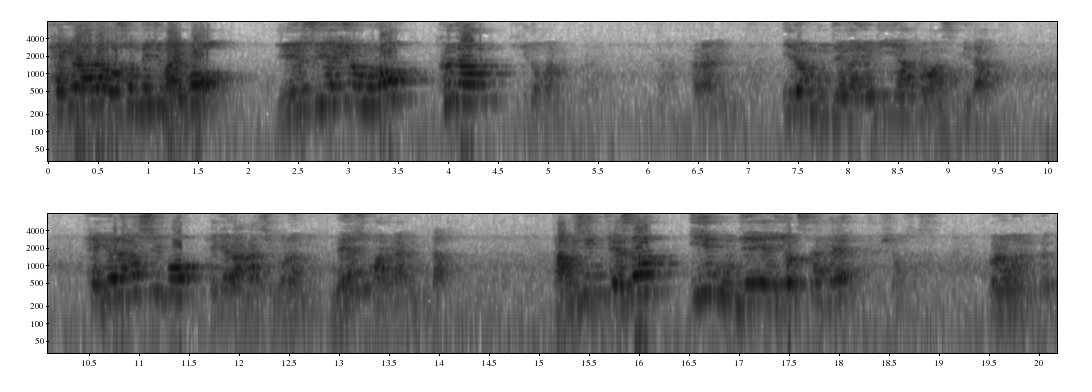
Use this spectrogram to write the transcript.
해결하려고 손대지 말고 예수의 이름으로 그냥 기도만 할 거예요. 하나님, 이런 문제가 여기 이 앞에 왔습니다. 해결하시고 해결 안 하시고는 내 소관이 아닙니다. 당신께서 이 문제에 역사해 주시옵소서. 그러면 끝.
